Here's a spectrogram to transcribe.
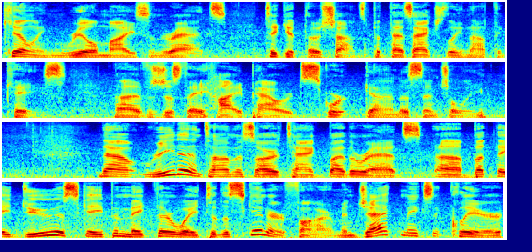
killing real mice and rats to get those shots, but that's actually not the case. Uh, it was just a high powered squirt gun, essentially. Now, Rita and Thomas are attacked by the rats, uh, but they do escape and make their way to the Skinner farm. And Jack makes it clear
